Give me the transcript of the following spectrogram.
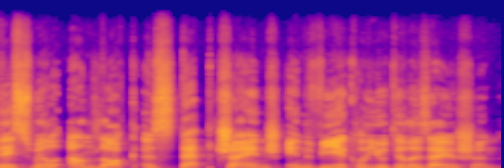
this will unlock a step change in vehicle utilization.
